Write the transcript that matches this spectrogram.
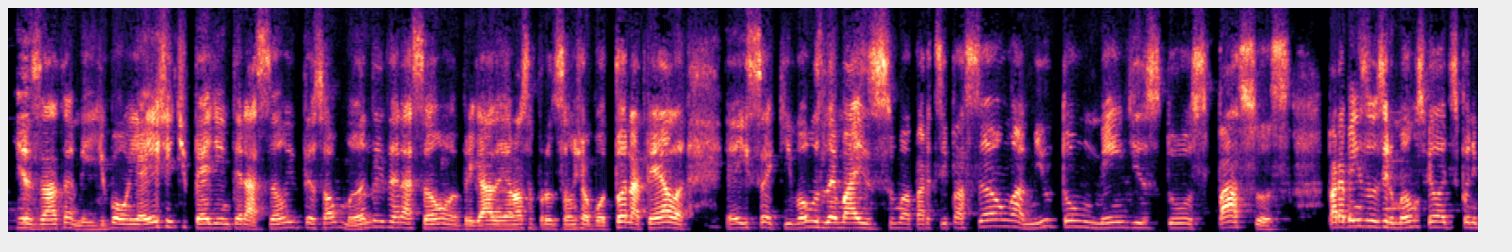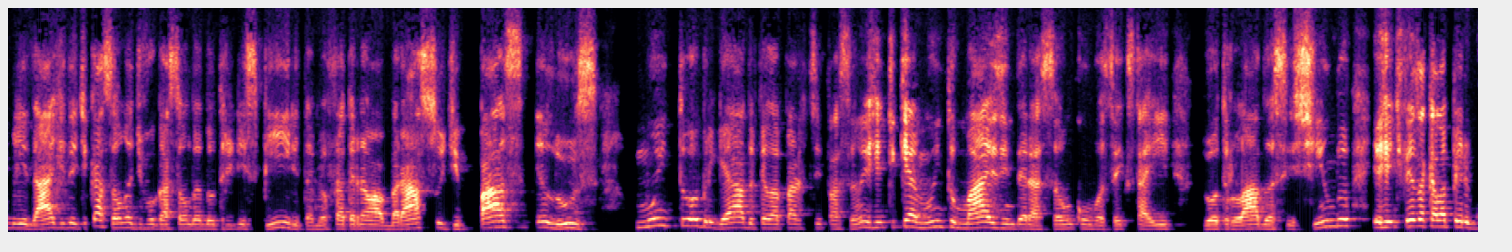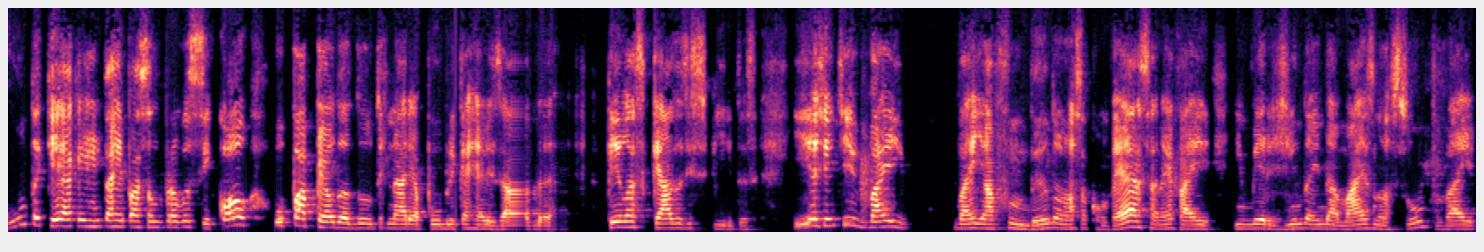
Exatamente. Bom, e aí a gente pede a interação e o pessoal manda a interação. Obrigado aí, a nossa produção já botou na tela. É isso aqui. Vamos ler mais uma participação. Hamilton Mendes dos Passos. Parabéns aos irmãos pela disponibilidade e dedicação na divulgação da doutrina espírita. Meu fraternal abraço de paz e luz. Muito obrigado pela participação e a gente quer muito mais interação com você que está aí do outro lado assistindo. E a gente fez aquela pergunta que é a que a gente está repassando para você. Qual o papel da doutrinária pública realizada pelas casas espíritas? E a gente vai vai afundando a nossa conversa, né? Vai imergindo ainda mais no assunto, vai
